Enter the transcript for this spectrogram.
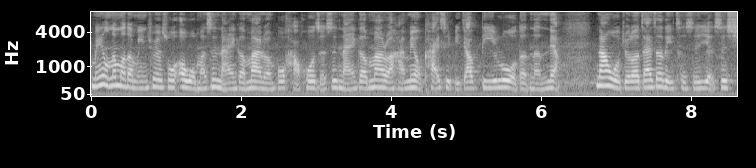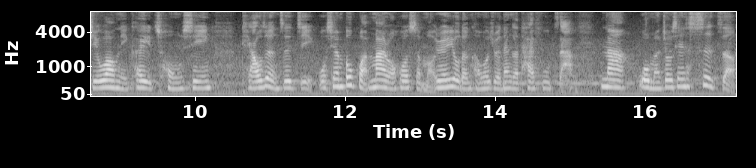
没有那么的明确说哦，我们是哪一个脉轮不好，或者是哪一个脉轮还没有开启比较低落的能量。那我觉得在这里其实也是希望你可以重新。调整自己，我先不管脉轮或什么，因为有的人可能会觉得那个太复杂。那我们就先试着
